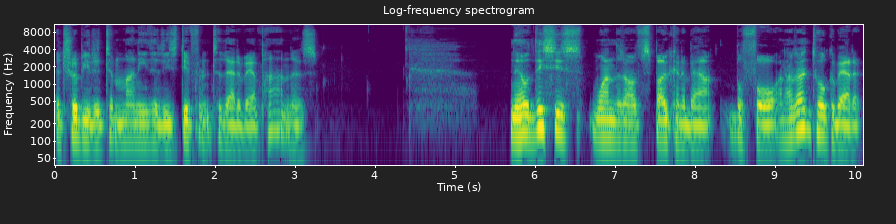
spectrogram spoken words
attributed to money that is different to that of our partners. Now, this is one that I've spoken about before, and I don't talk about it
